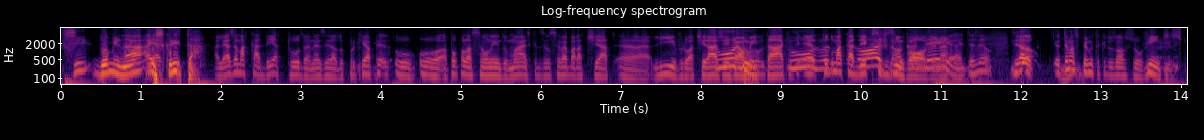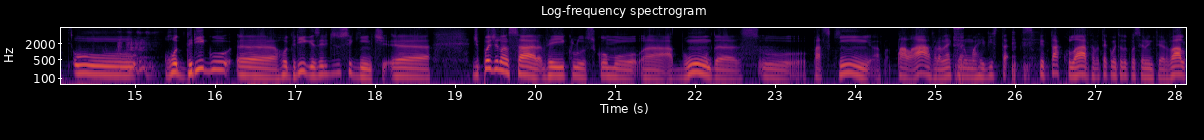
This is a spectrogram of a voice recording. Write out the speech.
se dominar a escrita. Aliás, é uma cadeia toda, né, Ziraldo? Porque a, o, o, a população lendo mais, quer dizer, você vai baratear uh, livro, a tiragem tudo, vai aumentar, tudo, é toda uma cadeia lógico, que se desenvolve, uma cadeia, né? Entendeu? Ziraldo, então, eu tenho umas perguntas aqui dos nossos ouvintes. O Rodrigo uh, Rodrigues, ele diz o seguinte: uh, depois de lançar veículos como uh, a Bundas, o Pasquim, a Palavra, né, que era uma revista espetacular, estava até comentando com você no intervalo,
